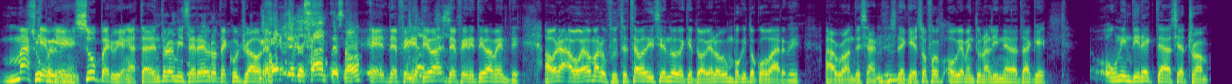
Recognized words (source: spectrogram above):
más que Súper bien, bien. súper bien. Hasta dentro de mi cerebro te escucho ahora. Mejor que de antes, ¿no? Eh, definitiva, definitivamente. Ahora, abogado Maluf, usted estaba diciendo de que todavía lo ve un poquito cobarde a Ron DeSantis, de que eso fue obviamente una línea de ataque o una indirecta hacia Trump,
